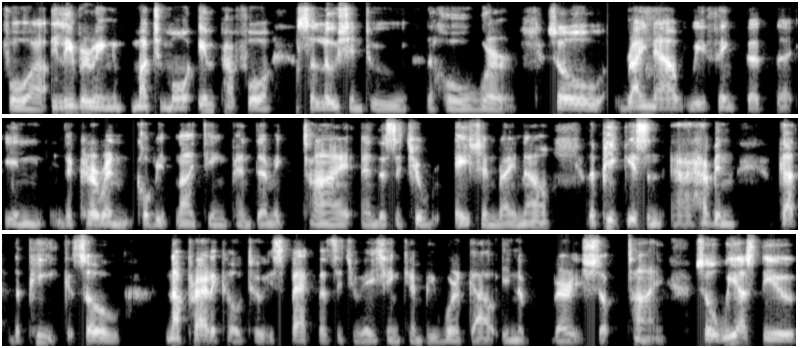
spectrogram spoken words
for delivering much more impactful solution to the whole world. So right now we think that uh, in the current COVID-19 pandemic time and the situation right now, the peak isn't uh, having got the peak. So not practical to expect the situation can be worked out in a very short time. So we are still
